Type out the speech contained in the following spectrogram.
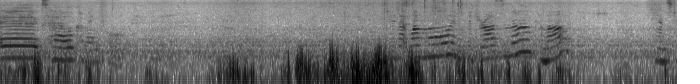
exhale, coming forward. Do that one more in Vajrasana. Come up. Hands to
